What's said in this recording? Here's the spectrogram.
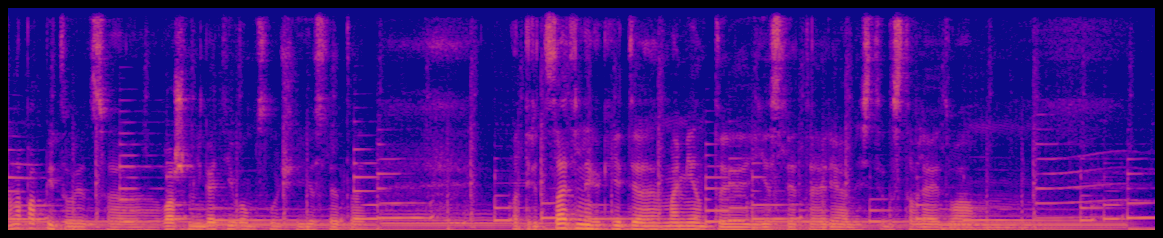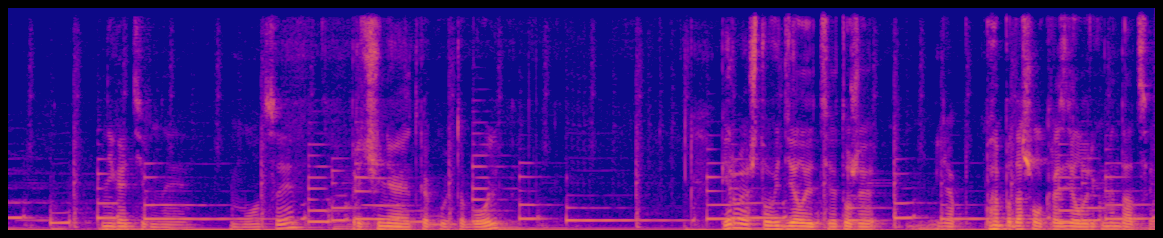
она подпитывается вашим негативом в случае, если это отрицательные какие-то моменты, если эта реальность доставляет вам негативные эмоции, причиняет какую-то боль. Первое, что вы делаете, тоже я подошел к разделу рекомендаций.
